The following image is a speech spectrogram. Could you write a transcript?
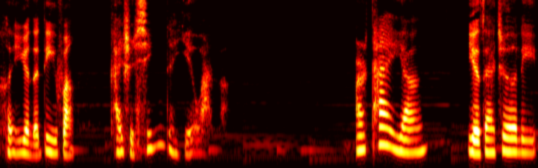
很远的地方，开始新的夜晚了。而太阳也在这里，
